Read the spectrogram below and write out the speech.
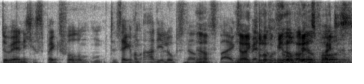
te weinig respectvol om, om te zeggen van, ah, die loopt snel door Ja. die spikes. ja, ik geloof ook niet dat het alleen spikes is.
